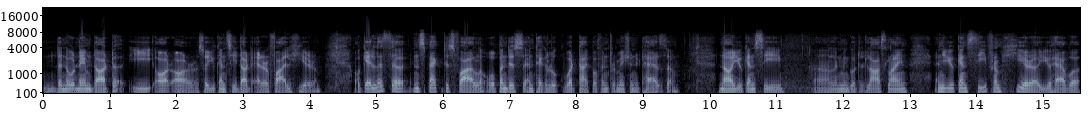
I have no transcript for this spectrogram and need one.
the node name dot err so you can see dot error file here. Okay let's uh, inspect this file. Open this and take a look what type of information it has. Now you can see uh, let me go to the last line. And you can see from here uh, you have a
